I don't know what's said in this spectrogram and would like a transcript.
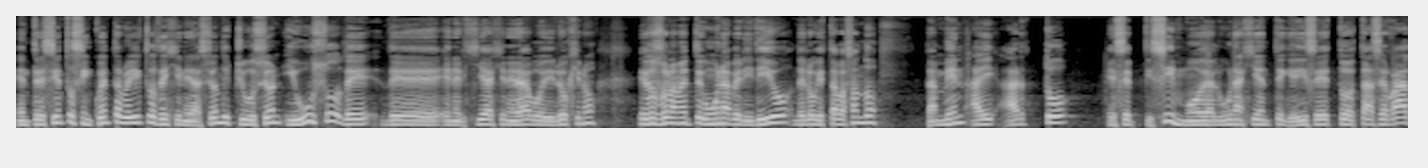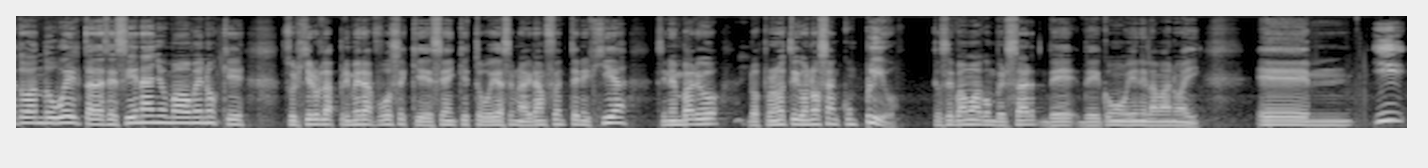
en 350 proyectos de generación, distribución y uso de, energía generada por hidrógeno. Eso solamente como un aperitivo de lo que está pasando. También hay harto escepticismo de alguna gente que dice esto está hace rato dando vueltas, de hace 100 años más o menos que surgieron las primeras voces que decían que esto podía ser una gran fuente de energía. Sin embargo, los pronósticos no se han cumplido. Entonces vamos a conversar de, cómo viene la mano ahí. Eh, y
